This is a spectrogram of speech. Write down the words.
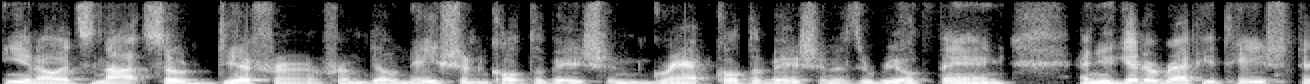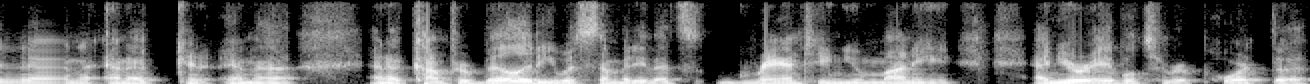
you know it's not so different from donation cultivation. Grant cultivation is a real thing. And you get a reputation and, and a and a and a comfortability with somebody that's granting you money and you're able to report the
